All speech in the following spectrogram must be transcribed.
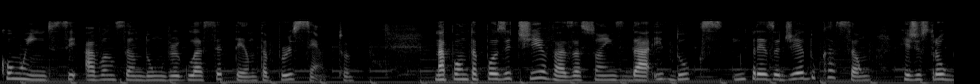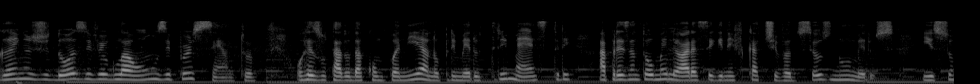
com o índice avançando 1,70%. Na ponta positiva, as ações da Edux, empresa de educação, registrou ganhos de 12,11%. O resultado da companhia no primeiro trimestre apresentou melhora significativa dos seus números, isso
